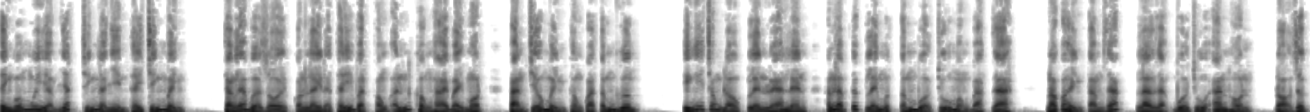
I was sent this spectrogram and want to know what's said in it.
Tình huống nguy hiểm nhất chính là nhìn thấy chính mình. Chẳng lẽ vừa rồi con lầy đã thấy vật phong ấn 0271 phản chiếu mình thông qua tấm gương? Ý nghĩ trong đầu lên lóe lên, hắn lập tức lấy một tấm bùa chú mỏng bạc ra. Nó có hình tam giác là dạng bùa chú an hồn, đỏ rực.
